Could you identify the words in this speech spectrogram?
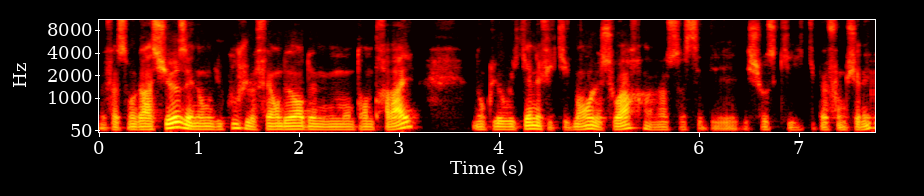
de façon gracieuse, et donc du coup, je le fais en dehors de mon temps de travail. Donc le week-end, effectivement, le soir, hein, ça c'est des, choses qui, qui peuvent fonctionner.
